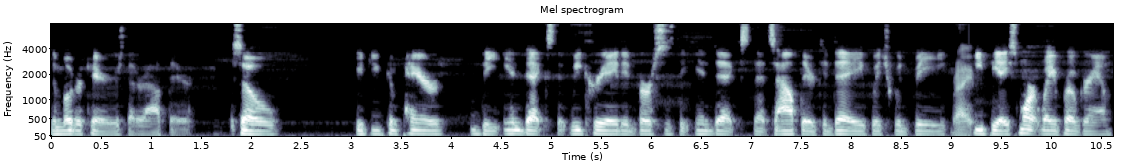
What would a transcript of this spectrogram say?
the motor carriers that are out there. So if you compare the index that we created versus the index that's out there today, which would be right. EPA SmartWay program,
